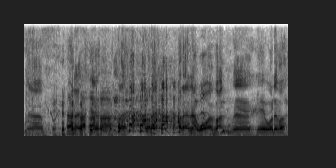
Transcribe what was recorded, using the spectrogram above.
Um, I, don't, yeah, I, don't, I, don't, know why, but uh, yeah, whatever.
